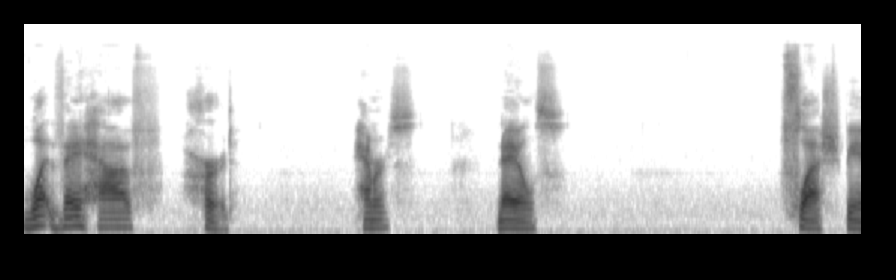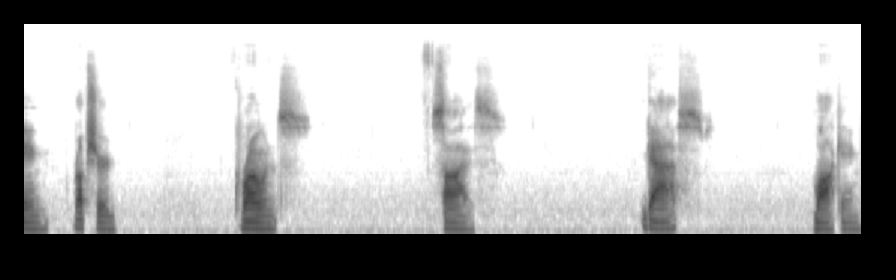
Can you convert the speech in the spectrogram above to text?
what they have heard hammers, nails, flesh being ruptured, groans, sighs, gasps, mocking,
